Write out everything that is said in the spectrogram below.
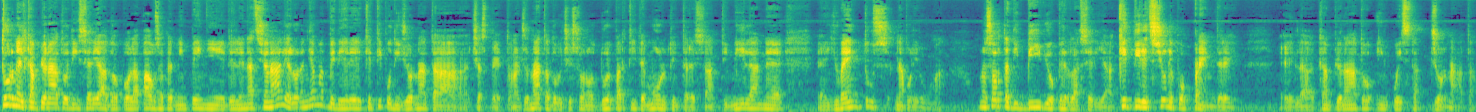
Torna il campionato di Serie A dopo la pausa per gli impegni delle nazionali, allora andiamo a vedere che tipo di giornata ci aspetta. Una giornata dove ci sono due partite molto interessanti, Milan-Juventus, Napoli-Roma. Una sorta di bivio per la Serie A. Che direzione può prendere eh, il campionato in questa giornata?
